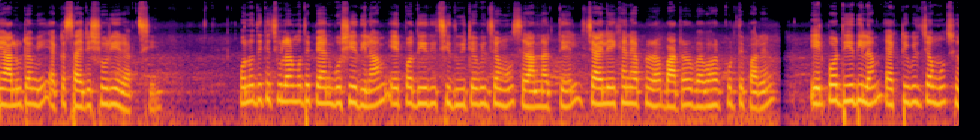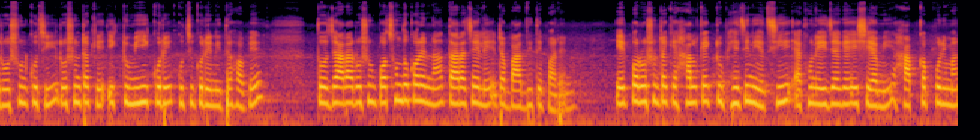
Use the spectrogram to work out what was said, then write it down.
এই আলুটা আমি একটা সাইডে সরিয়ে রাখছি। অন্যদিকে চুলার মধ্যে প্যান বসিয়ে দিলাম। এরপর দিয়ে দিচ্ছি দুই টেবিল চামচ রান্নার তেল। চাইলে এখানে আপনারা বাটারও ব্যবহার করতে পারেন। এরপর দিয়ে দিলাম এক টেবিল চামচ রসুন কুচি। রসুনটাকে একটু মিহি করে কুচি করে নিতে হবে। তো যারা রসুন পছন্দ করেন না, তারা চাইলে এটা বাদ দিতে পারেন। এরপর রসুনটাকে হালকা একটু ভেজে নিয়েছি। এখন এই জায়গায় এসে আমি হাফ কাপ পরিমাণ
